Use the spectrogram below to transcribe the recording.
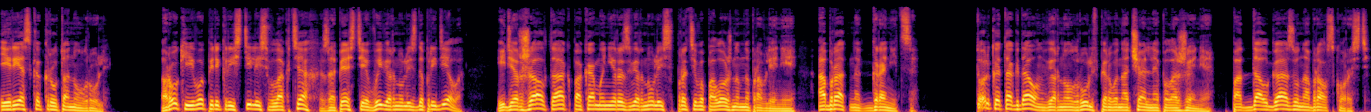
И резко крутанул руль. Руки его перекрестились в локтях, запястья вывернулись до предела. И держал так, пока мы не развернулись в противоположном направлении, обратно к границе. Только тогда он вернул руль в первоначальное положение, поддал газу, набрал скорость.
